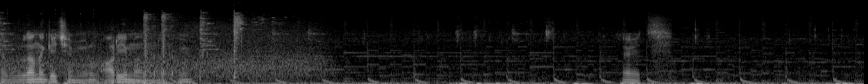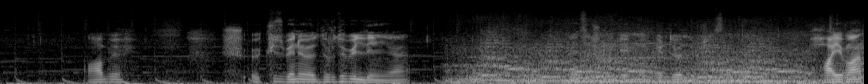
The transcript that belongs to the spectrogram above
Tabi buradan da geçemiyorum. Arayayım amına koyayım. Evet. Abi şu öküz beni öldürdü bildiğin ya. Neyse şunu Game Mode 1'de öldüreceğiz zaten. Hayvan.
